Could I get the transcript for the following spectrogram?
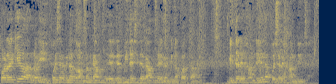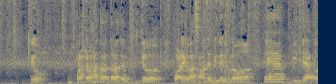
पढेर के गर्नु है? पैसा बिना धनसन काम विदेशी त काम छैन बिना पत्तामा। विद्याले खानु दिँदैन पैसाले खानु दिन्छ। त्यो हो। प्रष्ट भाषा तर तर त्यो त्यो पढेको भाषामा चाहिँ विद्या ठुलो हो। ए विद्याको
